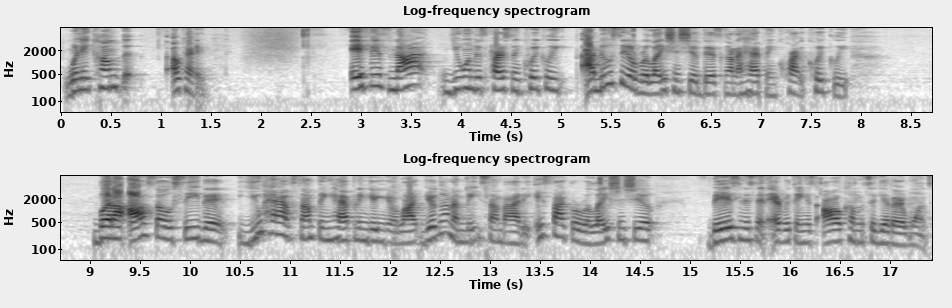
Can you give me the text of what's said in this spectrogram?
When it comes to okay. If it's not you and this person quickly i do see a relationship that's going to happen quite quickly. But i also see that you have something happening in your life. You're going to meet somebody. It's like a relationship business and everything is all coming together at once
